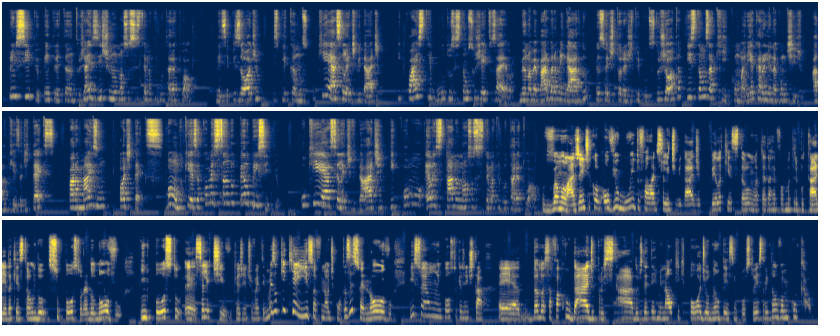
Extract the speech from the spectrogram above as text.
O princípio, entretanto, já existe no nosso sistema tributário atual. Nesse episódio, explicamos o que é a seletividade e quais tributos estão sujeitos a ela. Meu nome é Bárbara Mengardo, eu sou editora de tributos do Jota e estamos aqui com Maria Carolina Gontijo, a Duquesa de Tex, para mais um Podtex. Bom, Duquesa, começando pelo princípio. O que é a seletividade e como ela está no nosso sistema tributário atual? Vamos lá, a gente ouviu muito falar de seletividade pela questão até da reforma tributária, da questão do suposto, né, do novo imposto é, seletivo que a gente vai ter. Mas o que, que, é isso, afinal de contas? Isso é novo? Isso é um imposto que a gente está é, dando essa faculdade para o Estado de determinar o que, que pode ou não ter esse imposto extra? Então vamos com calma.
